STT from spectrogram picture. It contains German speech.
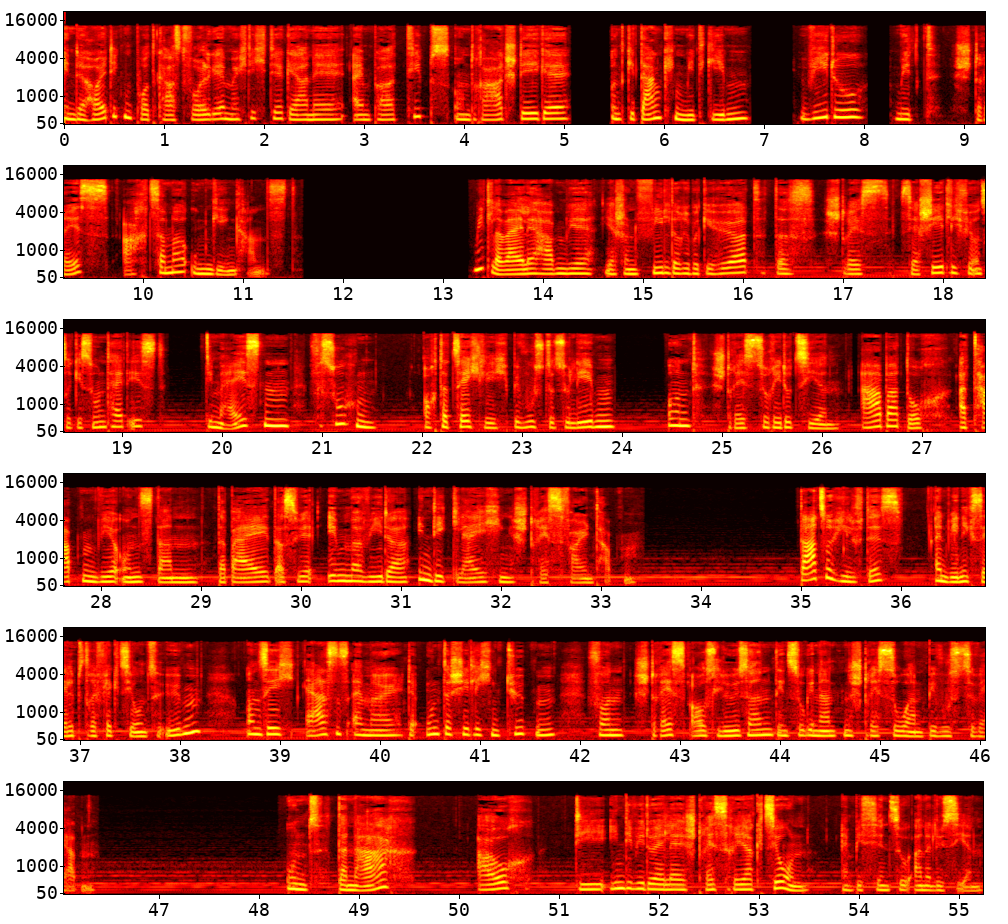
In der heutigen Podcast-Folge möchte ich dir gerne ein paar Tipps und Ratschläge und Gedanken mitgeben, wie du mit Stress achtsamer umgehen kannst. Mittlerweile haben wir ja schon viel darüber gehört, dass Stress sehr schädlich für unsere Gesundheit ist. Die meisten versuchen auch tatsächlich bewusster zu leben und Stress zu reduzieren. Aber doch ertappen wir uns dann dabei, dass wir immer wieder in die gleichen Stressfallen tappen. Dazu hilft es, ein wenig Selbstreflexion zu üben und sich erstens einmal der unterschiedlichen Typen von Stressauslösern, den sogenannten Stressoren, bewusst zu werden. Und danach auch die individuelle Stressreaktion ein bisschen zu analysieren.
